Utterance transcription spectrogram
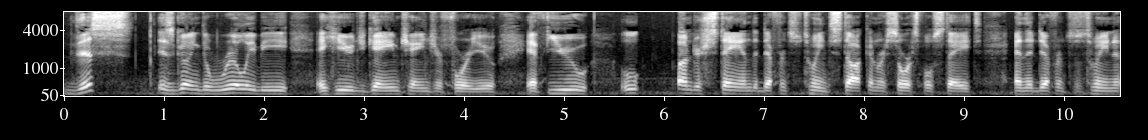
This is going to really be a huge game changer for you if you understand the difference between stuck and resourceful states and the difference between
